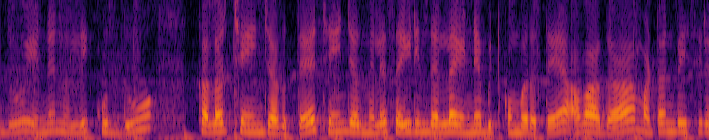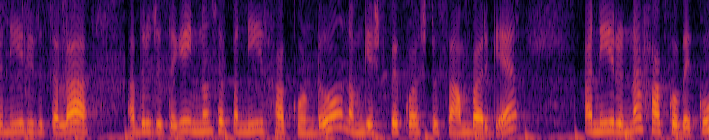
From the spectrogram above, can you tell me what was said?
ಇದು ಎಣ್ಣೆಯಲ್ಲಿ ಕುದ್ದು ಕಲರ್ ಚೇಂಜ್ ಆಗುತ್ತೆ. ಚೇಂಜ್ ಆದಮೇಲೆ ಸೈಡಿಂದೆಲ್ಲ ಎಣ್ಣೆ ಬಿಟ್ಕೊಂಬರುತ್ತೆ ಆವಾಗ ಮಟನ್ ಬೇಯಿಸಿರೋ ನೀರು ಇರುತ್ತಲ್ಲ, ಅದ್ರ ಜೊತೆಗೆ ಇನ್ನೊಂದು ಸ್ವಲ್ಪ ನೀರು ಹಾಕ್ಕೊಂಡು ನಮ್ಗೆ ಎಷ್ಟು ಬೇಕೋ ಅಷ್ಟು ಸಾಂಬಾರಿಗೆ ಆ ನೀರನ್ನು ಹಾಕ್ಕೋಬೇಕು.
